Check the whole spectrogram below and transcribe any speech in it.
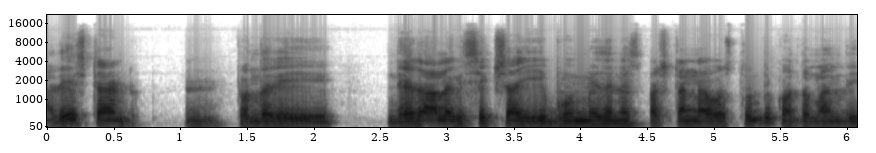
అదే స్టాండ్. కొందరి నేరాలకు శిక్ష ఈ భూమి మీదనే స్పష్టంగా వస్తుంది. కొంతమంది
